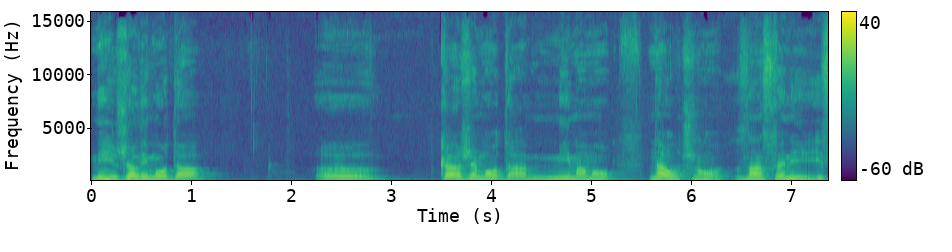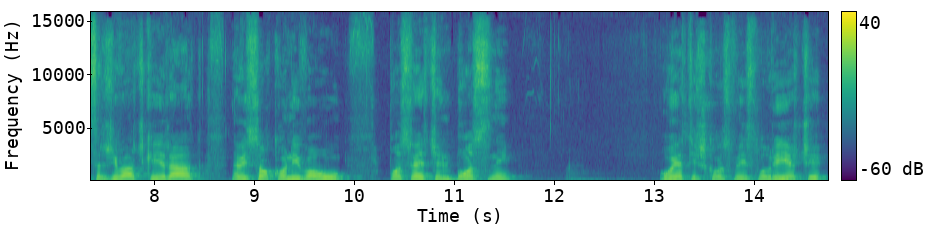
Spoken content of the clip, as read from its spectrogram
mi želimo da e, kažemo da mi imamo naučno-znanstveni istraživački rad na visokom nivou posvećen Bosni u etičkom smislu riječi.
